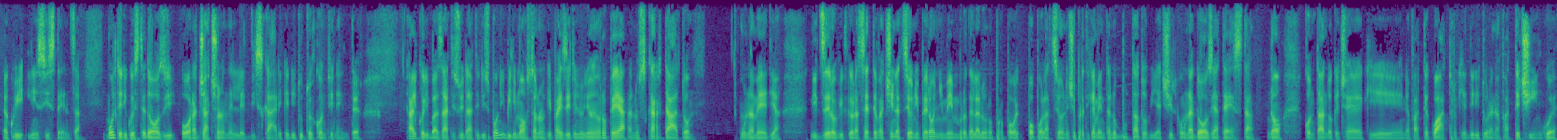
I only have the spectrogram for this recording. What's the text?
da qui l'insistenza. Molte di queste dosi ora giacciono nelle discariche di tutto il continente. Calcoli basati sui dati disponibili mostrano che i paesi dell'Unione Europea hanno scartato una media di 0,7 vaccinazioni per ogni membro della loro popolazione, cioè praticamente hanno buttato via circa una dose a testa, no? contando che c'è chi ne ha fatte 4, chi addirittura ne ha fatte 5,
